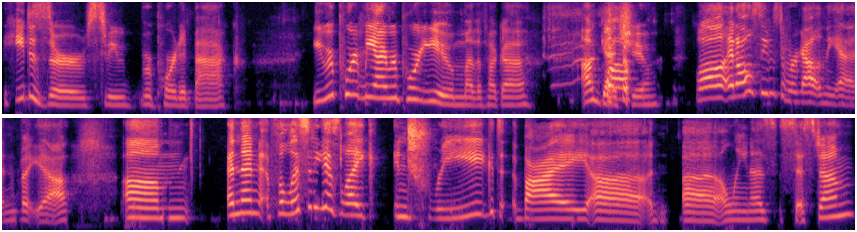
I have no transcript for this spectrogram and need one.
He deserves to be reported back. You report me, I report you, motherfucker. I'll get Well, you. Well, it all seems to work out in the end, but yeah. Um and then Felicity is like intrigued by uh uh Elena's system.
